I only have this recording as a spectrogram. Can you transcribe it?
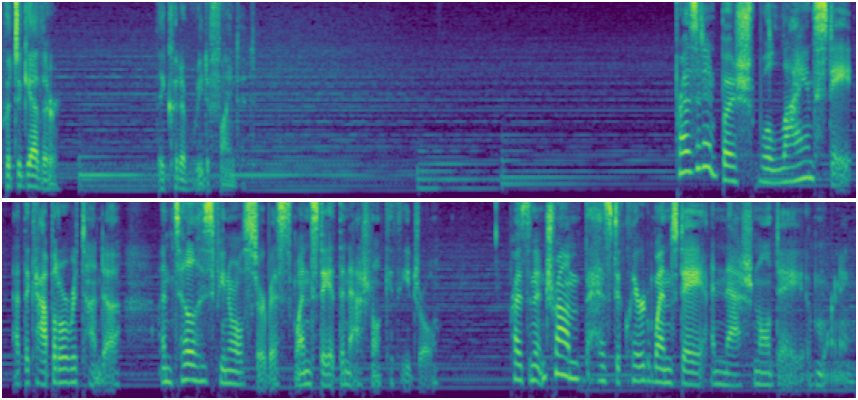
Put together, they could have redefined it. President Bush will lie in state at the Capitol Rotunda until his funeral service Wednesday at the National Cathedral. President Trump has declared Wednesday a national day of mourning.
